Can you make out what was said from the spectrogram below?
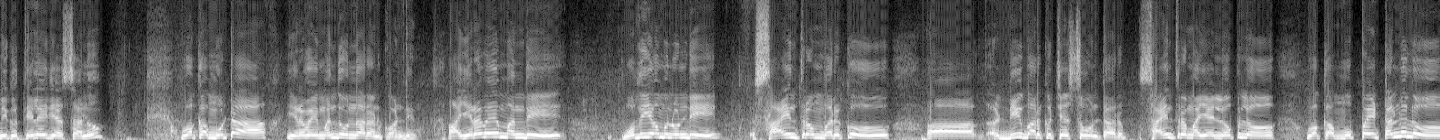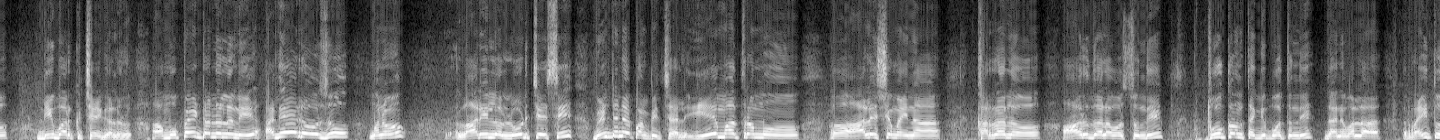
మీకు తెలియజేస్తాను. ఒక ముఠ ఇరవై మంది ఉన్నారనుకోండి. ఆ ఇరవై మంది ఉదయం నుండి సాయంత్రం వరకు డీబార్క్ చేస్తూ ఉంటారు. సాయంత్రం అయ్యే లోపల ఒక ముప్పై టన్నులు డీబార్క్ చేయగలరు. ఆ ముప్పై టన్నులని అదే రోజు మనం లారీలో లోడ్ చేసి వెంటనే పంపించాలి. ఏ మాత్రము ఆలస్యమైన కర్రలో ఆరుదల వస్తుంది తూకం తగ్గిపోతుంది దానివల్ల రైతు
